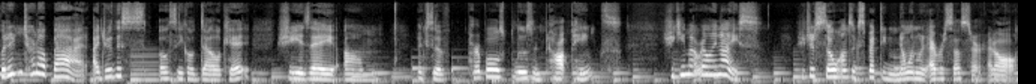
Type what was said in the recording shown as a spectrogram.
but it didn't turn out bad. I drew this OC called Delicate. She is a um, mix of purples, blues, and hot pinks. She came out really nice. She's just so unsuspecting. No one would ever suss her at all.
